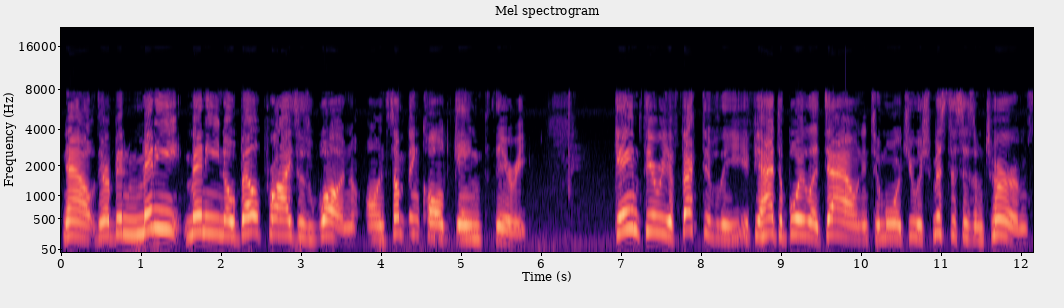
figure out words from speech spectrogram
Now, there have been many, many Nobel Prizes won on something called game theory. Game theory, effectively, if you had to boil it down into more Jewish mysticism terms,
